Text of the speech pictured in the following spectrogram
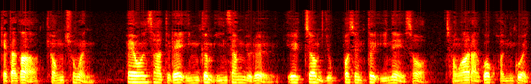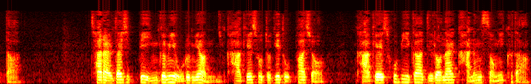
게다가 경총은 회원사들의 임금 인상률을 1.6% 이내에서 정하라고 권고했다. 잘 알다시피 임금이 오르면 가계 소득이 높아져 가계 소비가 늘어날 가능성이 크다.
